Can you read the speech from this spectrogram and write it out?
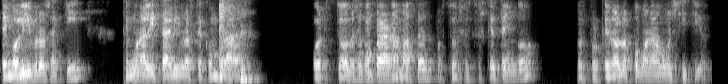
tengo libros aquí, tengo una lista de libros que he comprado. Pues todos los he comprado en Amazon, pues todos estos que tengo, pues ¿por qué no los pongo en algún sitio?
